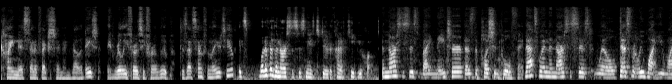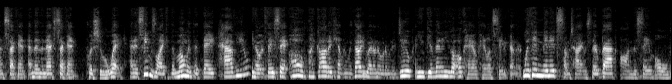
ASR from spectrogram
kindness and affection and validation. It really throws you for a loop. Does that sound familiar to you? It's whatever the narcissist needs to do to kind of keep you hooked. The narcissist by nature does the push and pull thing. That's when the narcissist will desperately want you one second and then the next second push you away. And it seems like the moment that they have you, you know, if they say, oh my God, I can't live without you, I don't know what I'm going to do, and you give in and you go, okay, okay, let's stay together. Within minutes, sometimes they're back on the same old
